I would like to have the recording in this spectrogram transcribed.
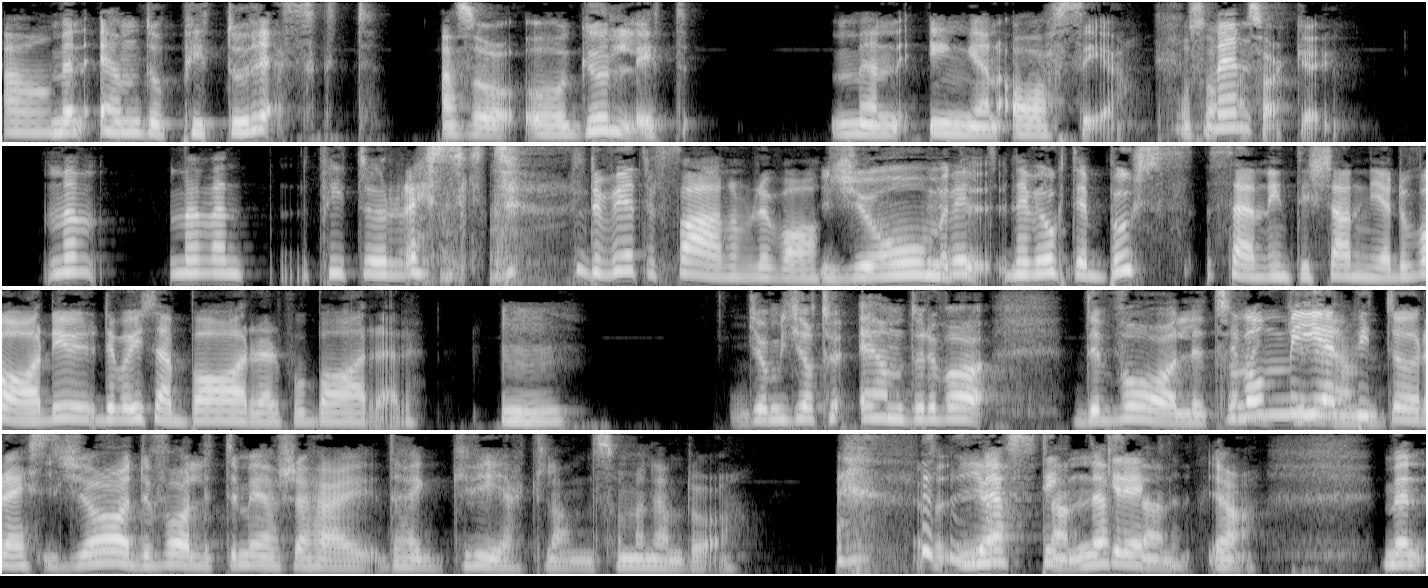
Ja. Men ändå pittoreskt. Alltså, och gulligt. Men ingen AC och sådana saker. Men men, men pittoreskt, du vet ju fan om det var. Jo men vet, det... När vi åkte buss sen in till Chania, då var det ju, det var ju så här barer på barer. Mm. Ja men jag tror ändå det var, det var lite Det var mer gränd. pittoreskt. Ja det var lite mer så här, det här Grekland som man ändå, alltså, nästan, nästan, ja. Men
